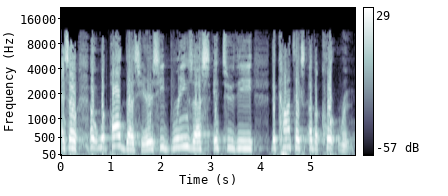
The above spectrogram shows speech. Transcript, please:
And so uh, what Paul does here is he brings us into the, the context of a courtroom.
